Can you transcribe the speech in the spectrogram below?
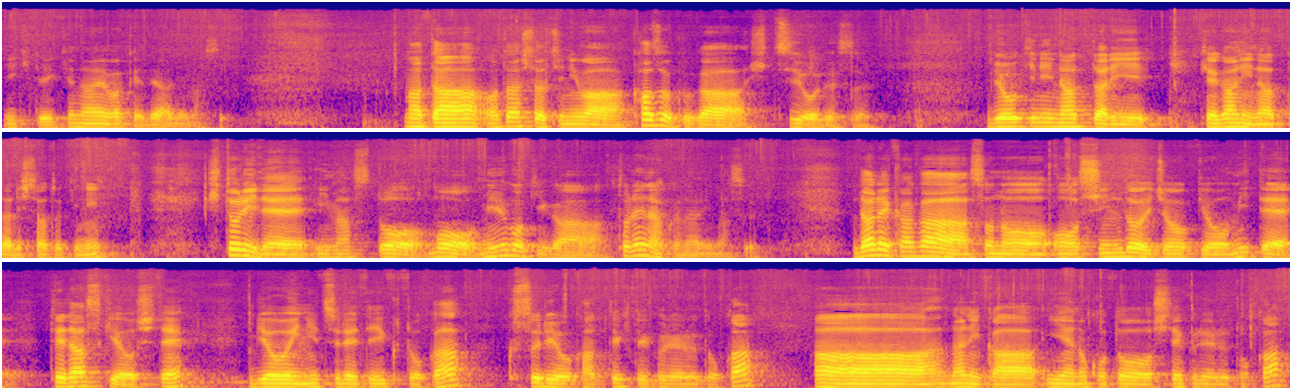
生きていけないわけであります。また私たちには家族が必要です。病気になったり怪我になったりした時に一人でいますともう身動きが取れなくなります。誰かがそのしんどい状況を見て手助けをして病院に連れて行くとか薬を買ってきてくれるとかあ何か家のことをしてくれるとか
